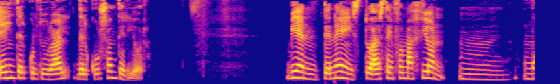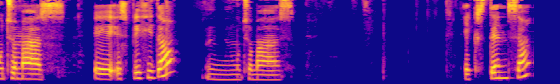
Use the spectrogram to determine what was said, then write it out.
e intercultural del curso anterior. Bien, tenéis toda esta información mm, mucho más eh, explícita, mm, mucho más extensa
